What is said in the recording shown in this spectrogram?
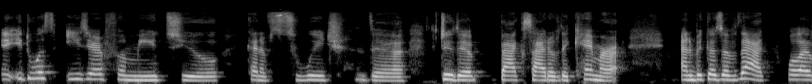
it was easier for me to kind of switch the to the backside of the camera and because of that well i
